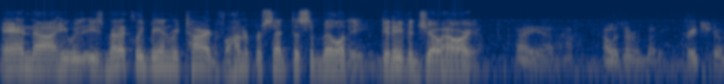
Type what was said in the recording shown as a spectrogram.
And uh, he was he's medically being retired with 100% disability. Good evening, Joe. How are you? Hi, uh, how is everybody? Great show.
